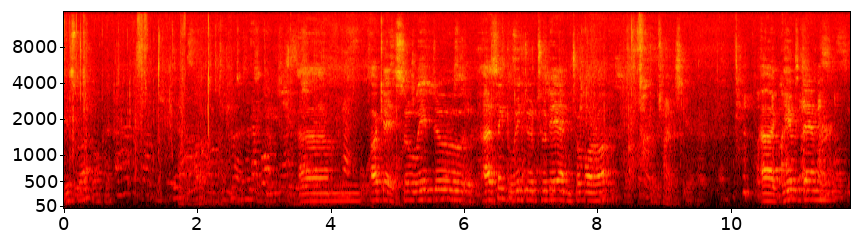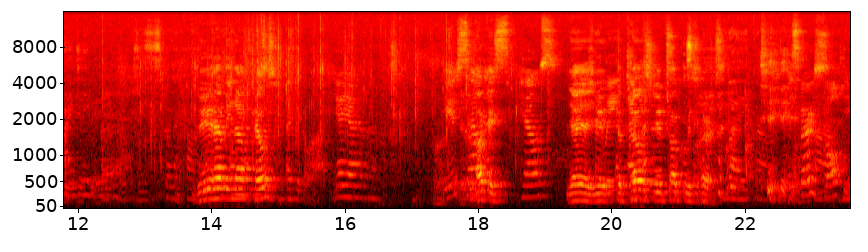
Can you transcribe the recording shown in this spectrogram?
This one? Um, okay, so we do, I think we do today and tomorrow. Uh, give them, do you have enough pills? I Yeah, yeah. Do you sell Okay. this pills? Yeah, yeah, you, the pills you talk with her. It's very salty.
